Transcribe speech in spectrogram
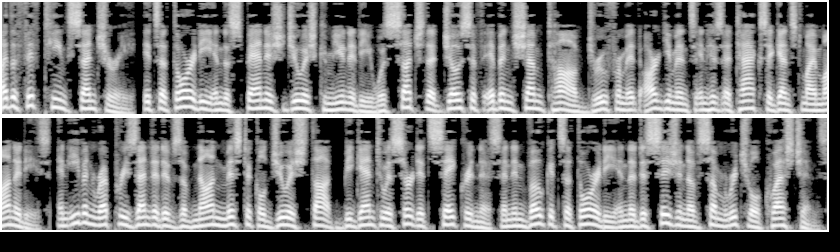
By the 15th century, its authority in the Spanish Jewish community was such that Joseph ibn Shem Tov drew from it arguments in his attacks against Maimonides, and even representatives of non-mystical Jewish thought began to assert its sacredness and invoke its authority in the decision of some ritual questions.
